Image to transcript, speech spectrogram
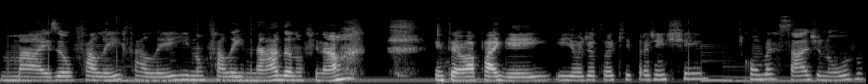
mas eu falei, falei e não falei nada no final. Então eu apaguei e hoje eu tô aqui pra gente conversar de novo.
